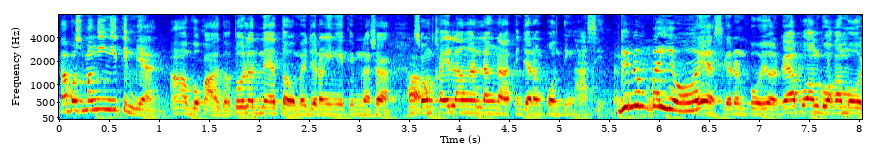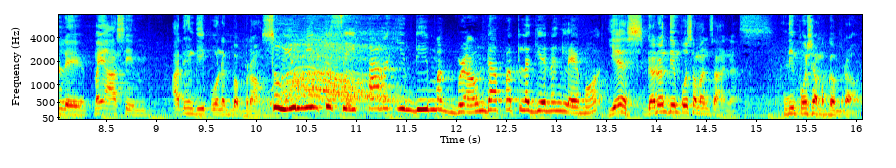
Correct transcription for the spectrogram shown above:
Tapos mangingitim yan, ang avocado. Tulad na ito, medyo nangingitim na siya. So, ang kailangan lang natin dyan ng konting acid. Ganun ba yun? Yes, ganun po yun. Kaya po ang guacamole, may asim at hindi po nagbabrown. So you mean to say, parang hindi mag-brown, dapat lagyan ng lemon? Yes, ganun din po sa mansanas. Hindi po siya magka-brown.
